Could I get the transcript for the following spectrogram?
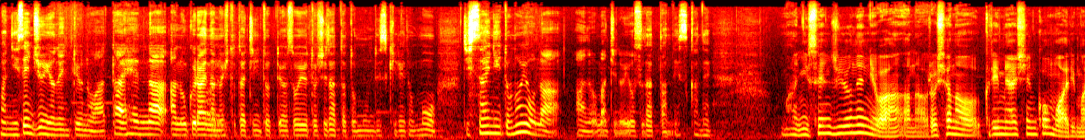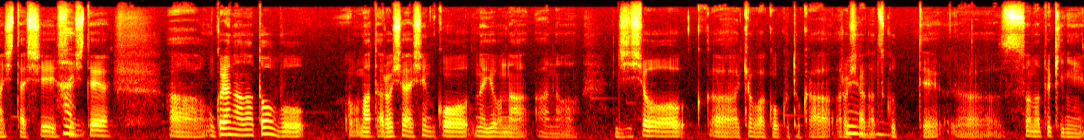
まあ、2014年というのは大変なあのウクライナの人たちにとってはそういう年だったと思うんですけれども実際にどのようなあの街の様子だったんですかね？まあ、2014年にはあのロシアのクリミア侵攻もありましたし、はい、そしてあウクライナの東部またロシア侵攻のようなあの自称共和国とかロシアが作って、うん、その時に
